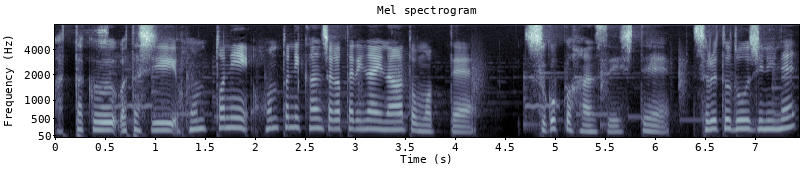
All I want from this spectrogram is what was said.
全く私、本当に、本当に感謝が足りないなと思って、すごく反省して、それと同時にね、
